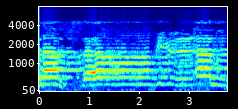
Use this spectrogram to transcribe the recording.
نفسا بالأمس.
